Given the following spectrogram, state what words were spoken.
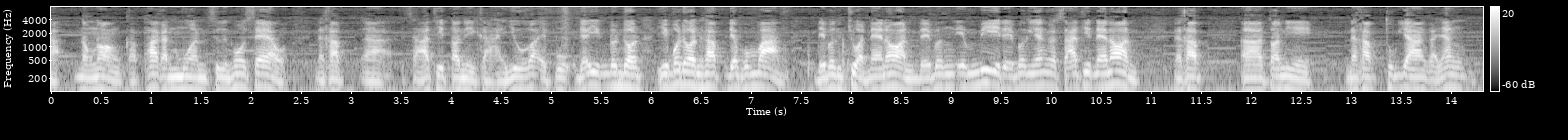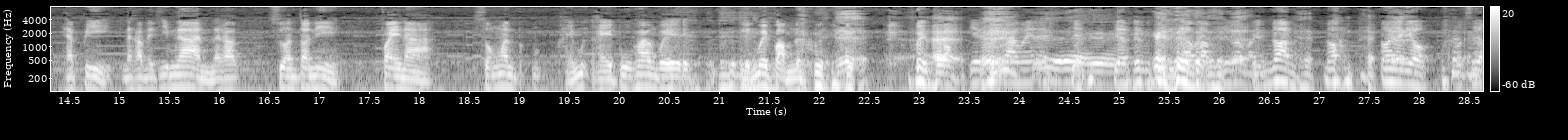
กับน้องๆกับผ้ากันมวลซืนโฮเซลนะครับอ่าสาธิตตอนนี้ก็ใหายยูก็ไอ้ปุเดี๋ยวอีกโดนๆอีกบ่โดนครับเดี๋ยวผมว่างเดี๋ยวเบิ่งจวดแน่นอนเดี๋ยวเบิ่งเอ็มวีเดี๋ยวเบิ่งยังกับสาธิตแน่นอนนะครับอ่าตอนนี้นะครับทุกอย่างก็ยังแฮปปี้นะครับในทีมงานนะครับ ส่วนตอนนี้ไฟนาสงมันให้มึให้ปูพังไปหลินไม่ปั๊มเลย ไม่ปั๊มเกียร์กลางไว้เลยเปลี่ยนเปลี่ยนเป็นเป็นนอนนอนนอนอย่างเดียวรถเสื้อ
